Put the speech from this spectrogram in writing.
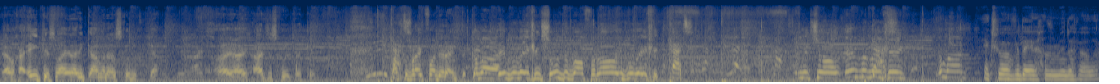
Ja, we gaan één keer zwaaien naar die camera, dat is goed. Ja? Hoi, hoi, hart is goed, oké. Okay. Maak gebruik van de ruimte. Kom maar, in beweging, zonder bal, vooral in beweging. Kaats. Mitchell, in beweging. Kom aan. Ik speel verdedigende middenvelder.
